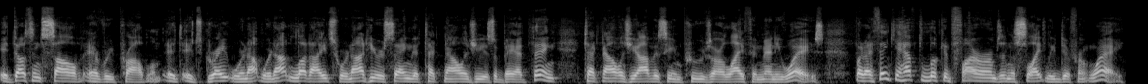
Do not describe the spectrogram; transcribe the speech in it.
It doesn't solve every problem. It, it's great. We're not, we're not Luddites. We're not here saying that technology is a bad thing. Technology obviously improves our life in many ways. But I think you have to look at firearms in a slightly different way.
